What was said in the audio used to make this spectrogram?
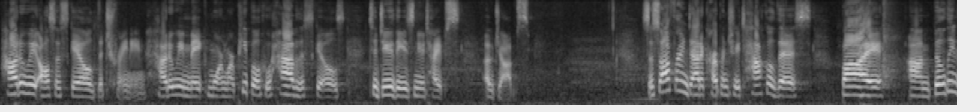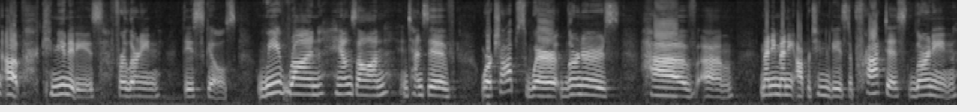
how do we also scale the training? How do we make more and more people who have the skills to do these new types of jobs? So software and data carpentry tackle this by um, building up communities for learning these skills. We run hands-on intensive workshops where learners have um, many, many opportunities to practice learning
